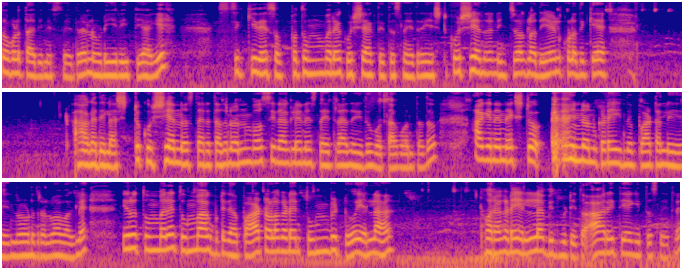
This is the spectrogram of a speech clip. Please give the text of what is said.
ತೊಗೊಳ್ತಾ ಇದ್ದೀನಿ ಸ್ನೇಹಿತರೆ. ನೋಡಿ ಈ ರೀತಿಯಾಗಿ ಸಿಕ್ಕಿದೆ ಸೊಪ್ಪು. ತುಂಬಾ ಖುಷಿ ಆಗ್ತಿತ್ತು ಸ್ನೇಹಿತರೆ. ಎಷ್ಟು ಖುಷಿ ಅಂದರೆ ನಿಜವಾಗ್ಲೂ ಅದು ಹೇಳ್ಕೊಳ್ಳೋದಕ್ಕೆ ಆಗೋದಿಲ್ಲ. ಅಷ್ಟು ಖುಷಿ ಅನ್ನಿಸ್ತಾ ಇರುತ್ತೆ. ಅದನ್ನು ಅನುಭವಿಸಿದಾಗಲೇ ಸ್ನೇಹಿತರೆ, ಅದು ಇದು ಗೊತ್ತಾಗುವಂಥದ್ದು. ಹಾಗೆಯೇ ನೆಕ್ಸ್ಟು ಇನ್ನೊಂದು ಕಡೆ ಇದು ಪಾಟಲ್ಲಿ ನೋಡಿದ್ರಲ್ವ ಆವಾಗಲೇ ಇವರು ತುಂಬಾ ತುಂಬ ಆಗಿಬಿಟ್ಟಿದೆ. ಆ ಪಾಟ್ ಒಳಗಡೆ ತುಂಬಿಟ್ಟು ಎಲ್ಲ ಹೊರಗಡೆ ಎಲ್ಲ ಬಿದ್ದುಬಿಟ್ಟಿತ್ತು ಆ ರೀತಿಯಾಗಿತ್ತು ಸ್ನೇಹಿತರೆ.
